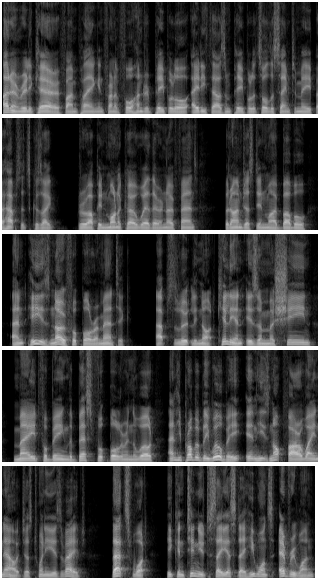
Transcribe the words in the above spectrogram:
I don't really care if I'm playing in front of 400 people or 80,000 people. It's all the same to me. Perhaps it's because I grew up in Monaco where there are no fans, but I'm just in my bubble. And he is no football romantic. Absolutely not. Kylian is a machine made for being the best footballer in the world, and he probably will be, and he's not far away now at just 20 years of age. That's what he continued to say yesterday. He wants everyone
